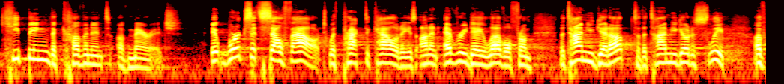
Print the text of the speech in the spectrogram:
keeping the covenant of marriage. It works itself out with practicalities on an everyday level from the time you get up to the time you go to sleep, of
